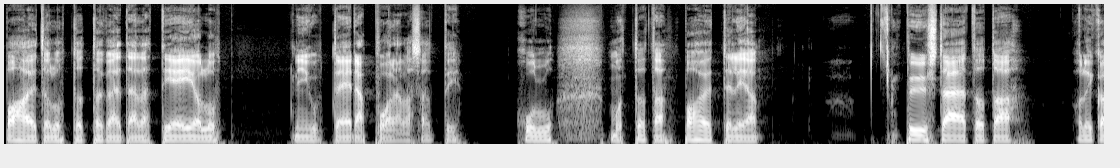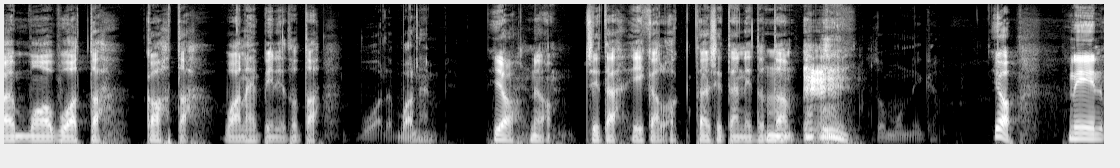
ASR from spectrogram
pahoitellut totta kai täällä, että ei ollut niin kuin teidän puolella saattiin hullu, mutta tota, pahoitteli ja pyystää, tota, oli kai mua vuotta kahta vanhempi, niin tota, Vuoden vanhempi. joo, no, sitä ikäluokkaa tai sitä, niin, tota, mm. Se on mun ikä. niin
